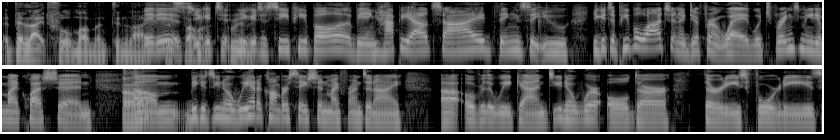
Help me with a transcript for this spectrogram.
a delightful moment in life. It is. is. You get to really. you get to see people being happy outside. Things that you you get to people watch in a different way. Which brings me to my question, Uh-huh. um, because you know we had a conversation, my friends and I, uh, over the weekend. You know we're older, 30s, 40s,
